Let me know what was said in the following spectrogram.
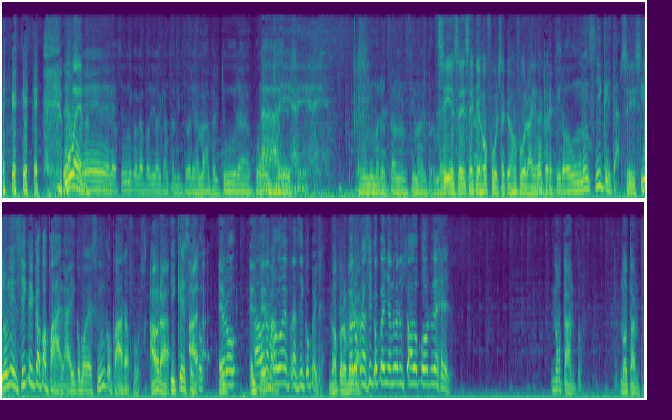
bueno. De los únicos que ha podido alcanzar victoria de más apertura. ponches, Ay, ay, Pero un número tan encima del promedio. Sí, él se, se quejó full, se quejó full ahí. No, pero tiró una encíclica. Sí, sí. Tiró una encíclica papala y como de cinco párrafos. Ahora, ¿Y qué es esto? a- el- pero el ahora tema- todo es Francisco Peña. No, pero Pero mira, Francisco Peña no era usado por Legel. no tanto. No tanto.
